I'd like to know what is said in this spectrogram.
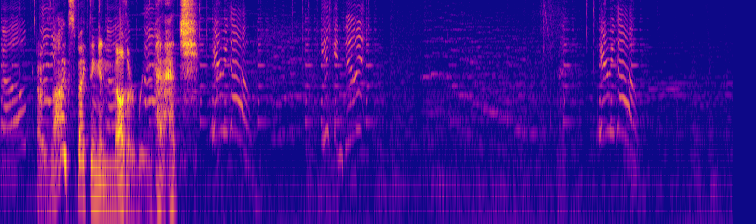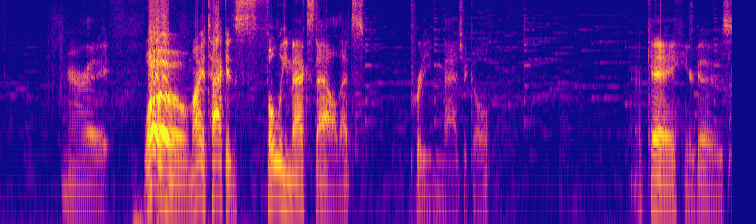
Go. I was not expecting another rematch. Here we go. You can do it. Here we go. All right. Whoa, my attack is fully maxed out. That's pretty magical. Okay, here goes.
